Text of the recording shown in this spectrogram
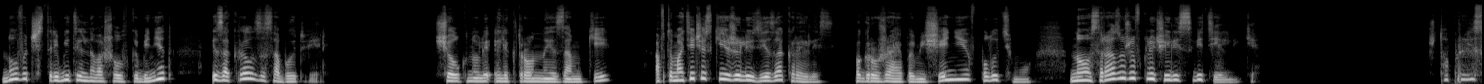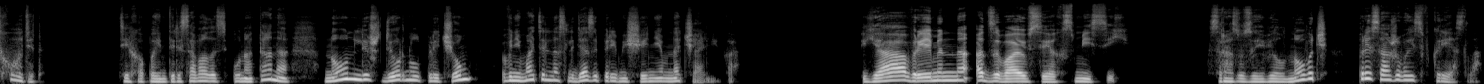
Новоч стремительно вошел в кабинет и закрыл за собой дверь. Щелкнули электронные замки, автоматические жалюзи закрылись, погружая помещение в полутьму, но сразу же включились светильники. «Что происходит?» — тихо поинтересовалась у Натана, но он лишь дернул плечом, внимательно следя за перемещением начальника. «Я временно отзываю всех с миссий», — сразу заявил Новоч, присаживаясь в кресло.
